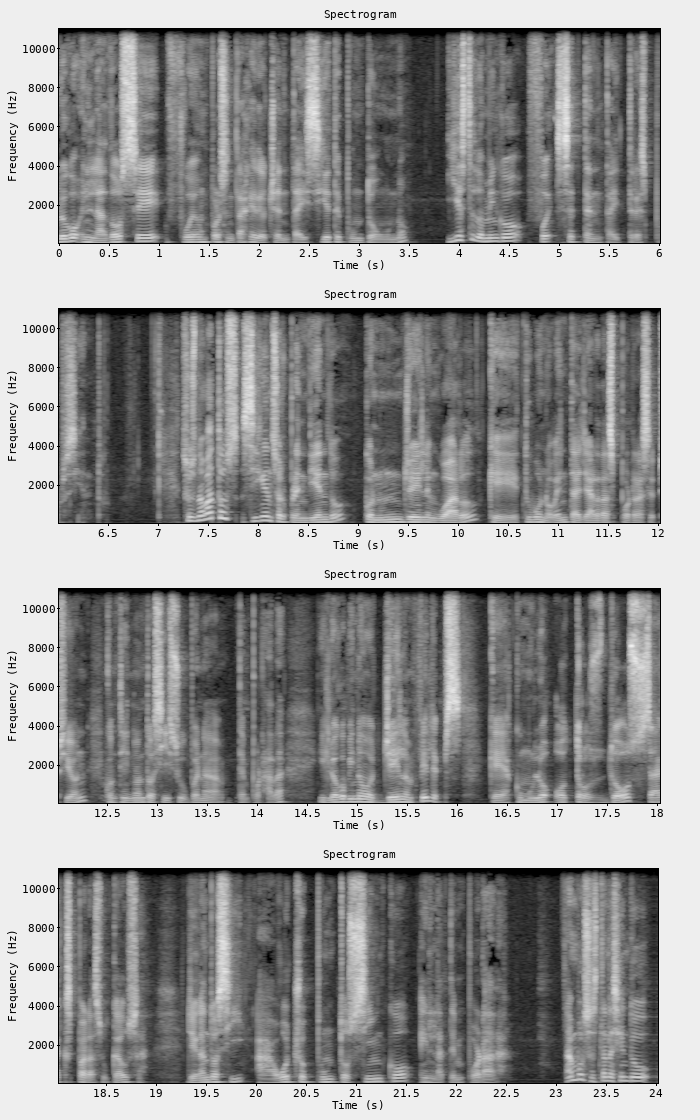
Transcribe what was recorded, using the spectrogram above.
luego en la 12 fue un porcentaje de 87.1% y este domingo fue 73%. Sus novatos siguen sorprendiendo con un Jalen Waddle que tuvo 90 yardas por recepción, continuando así su buena temporada. Y luego vino Jalen Phillips que acumuló otros dos sacks para su causa, llegando así a 8.5 en la temporada. Ambos están haciendo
